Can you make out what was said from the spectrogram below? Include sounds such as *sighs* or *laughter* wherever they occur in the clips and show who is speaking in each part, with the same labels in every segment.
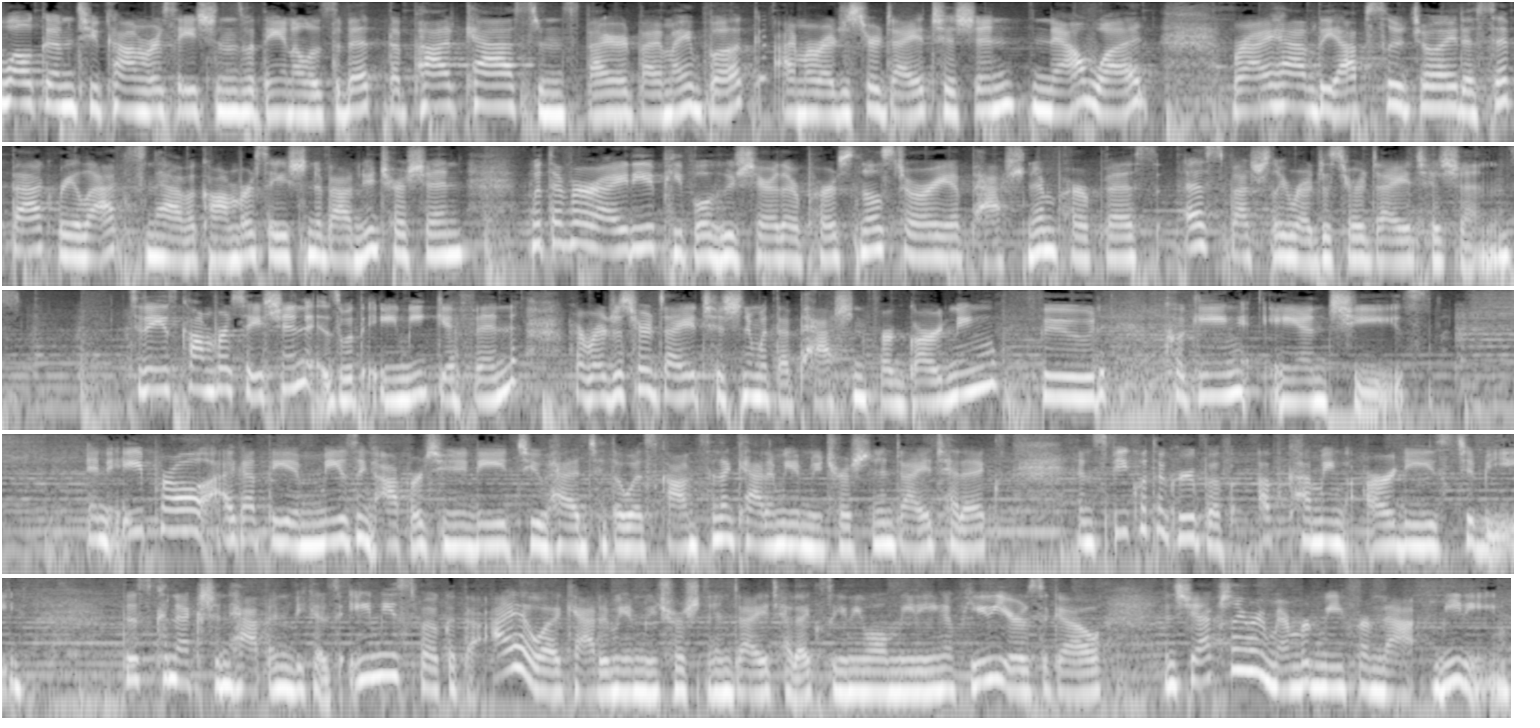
Speaker 1: Welcome to Conversations with Anne Elizabeth, the podcast inspired by my book, I'm a Registered Dietitian, Now What? Where I have the absolute joy to sit back, relax, and have a conversation about nutrition with a variety of people who share their personal story of passion and purpose, especially registered dietitians. Today's conversation is with Amy Giffen, a registered dietitian with a passion for gardening, food, cooking, and cheese. In April, I got the amazing opportunity to head to the Wisconsin Academy of Nutrition and Dietetics and speak with a group of upcoming RDs to be. This connection happened because Amy spoke at the Iowa Academy of Nutrition and Dietetics annual meeting a few years ago, and she actually remembered me from that meeting.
